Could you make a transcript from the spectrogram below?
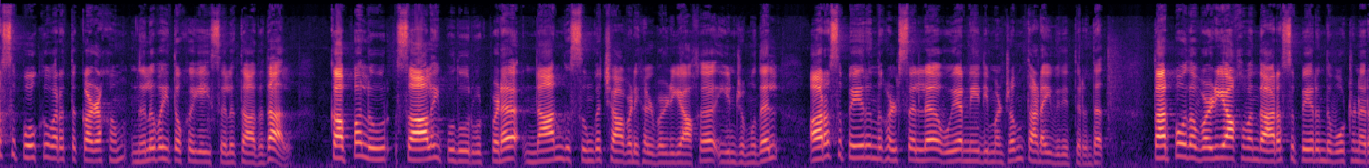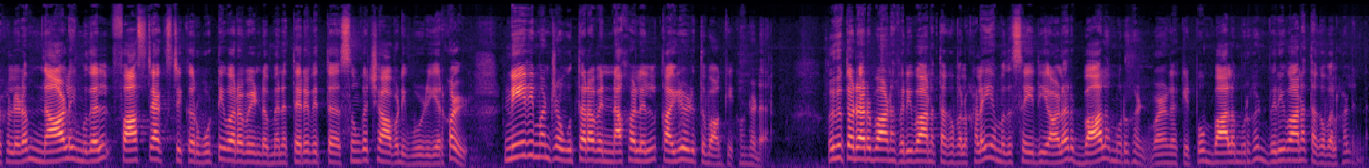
அரசு போக்குவரத்து கழகம் நிலுவைத் தொகையை செலுத்தாததால் கப்பலூர் சாலைப்புதூர் உட்பட நான்கு சுங்கச்சாவடிகள் வழியாக இன்று முதல் அரசு பேருந்துகள் செல்ல உயர்நீதிமன்றம் தடை விதித்திருந்தது. தற்போது வழியாக வந்த அரசு பேருந்து ஓட்டுநர்களிடம் நாளை முதல் ஃபாஸ்டேக் ஸ்டிக்கர் ஒட்டி வர வேண்டும் என தெரிவித்த சுங்கச்சாவடி ஊழியர்கள் நீதிமன்ற உத்தரவின் நகலில் கையெழுத்து வாங்கிக் கொண்டனர். இது தொடர்பான விரிவான தகவல்களை எமது செய்தியாளர் பாலமுருகன் வழங்க கேட்போம். பாலமுருகன் விரிவான தகவல்கள் என்ன?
